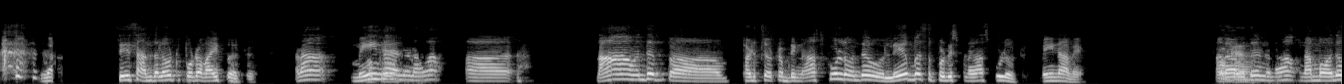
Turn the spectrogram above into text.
சீரியஸா அந்த அளவுக்கு போட வாய்ப்பு இருக்கு. ஆனா மெயினா. என்னன்னா நான் வந்து படிச்சிருக்கேன் அப்படின்னா ஸ்கூல்ல வந்து லேபர்ஸ் ப்ரொடியூஸ் பண்ணதான் ஸ்கூல் இருக்கு மெயினாவே அதாவது என்னன்னா நம்ம வந்து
